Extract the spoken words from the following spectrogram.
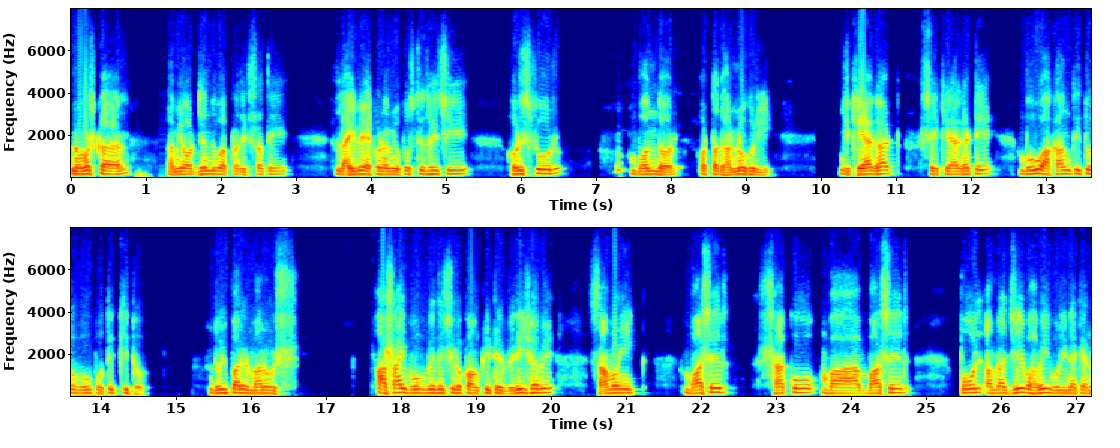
নমস্কার, আমি অর্ধেন্দু আপনাদের সাথে লাইভে এখন আমি উপস্থিত হয়েছি হরিশপুর বন্দর, অর্থাৎ ধান্যঘড়ি যে খেয়াঘাট, সেই খেয়াঘাটে বহু আকাঙ্ক্ষিত, বহু প্রতীক্ষিত। দুই পারের মানুষ আশায় বুক বেঁধেছিল কংক্রিটের ব্রিজ হবে, সাময়িক বাঁশের সাঁকো বা বাঁশের পোল আমরা যেভাবেই বলি না কেন,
